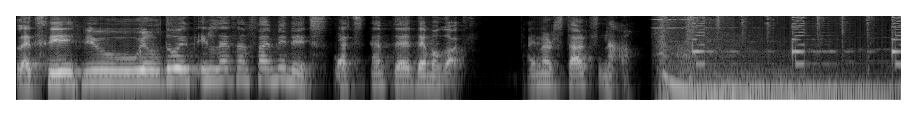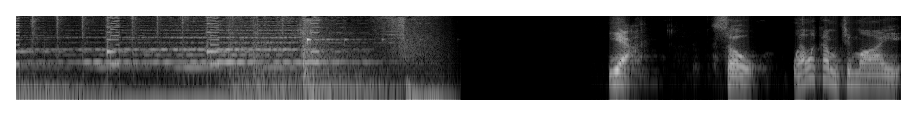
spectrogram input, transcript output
Let's see if you will do it in less than five minutes. Yep. Let's tempt the demo god. Timer starts now. Yeah. So welcome to my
